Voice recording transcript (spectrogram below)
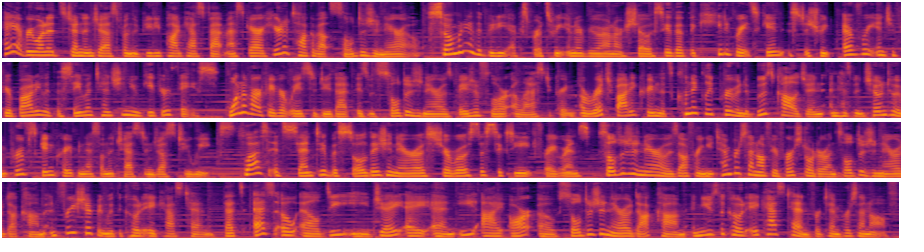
Hey everyone, it's Jen and Jess from the beauty podcast Fat Mascara here to talk about Sol de Janeiro. So many of the beauty experts we interview on our show say that the key to great skin is to treat every inch of your body with the same attention you give your face. One of our favorite ways to do that is with Sol de Janeiro's Beija Flor Elastic Cream, a rich body cream that's clinically proven to boost collagen and has been shown to improve skin crepiness on the chest in just two weeks. Plus, it's scented with Sol de Janeiro's Charosta 68 fragrance. Sol de Janeiro is offering you 10% off your first order on soldejaneiro.com and free shipping with the code ACAST10. That's S O L D E J A N E I R O, soldejaneiro.com, and use the code ACAST10 for 10% off.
